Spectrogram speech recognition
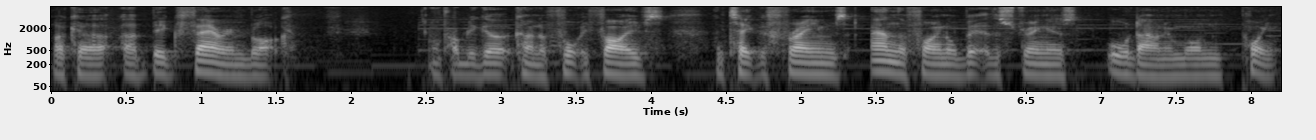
like a, a big fairing block I'll probably go at kind of 45s and take the frames and the final bit of the stringers all down in one point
